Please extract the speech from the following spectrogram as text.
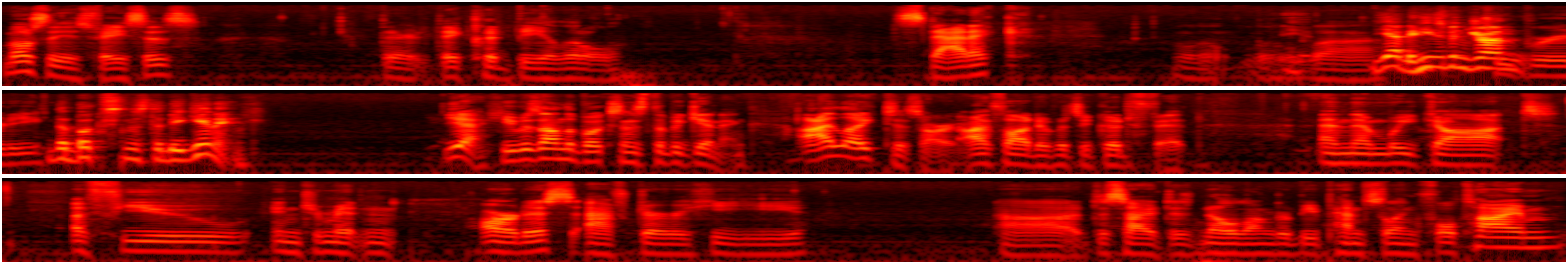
mostly his faces. They they could be a little static, little, little uh, Yeah, but he's been drawing broody. the book since the beginning. Yeah, he was on the book since the beginning. I liked his art. I thought it was a good fit. And then we got a few intermittent artists after he uh, decided to no longer be penciling full time.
